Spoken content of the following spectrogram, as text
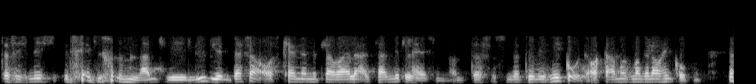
dass ich mich in so einem Land wie Libyen besser auskenne mittlerweile als in Mittelhessen. Und das ist natürlich nicht gut. Auch da muss man genau hingucken.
